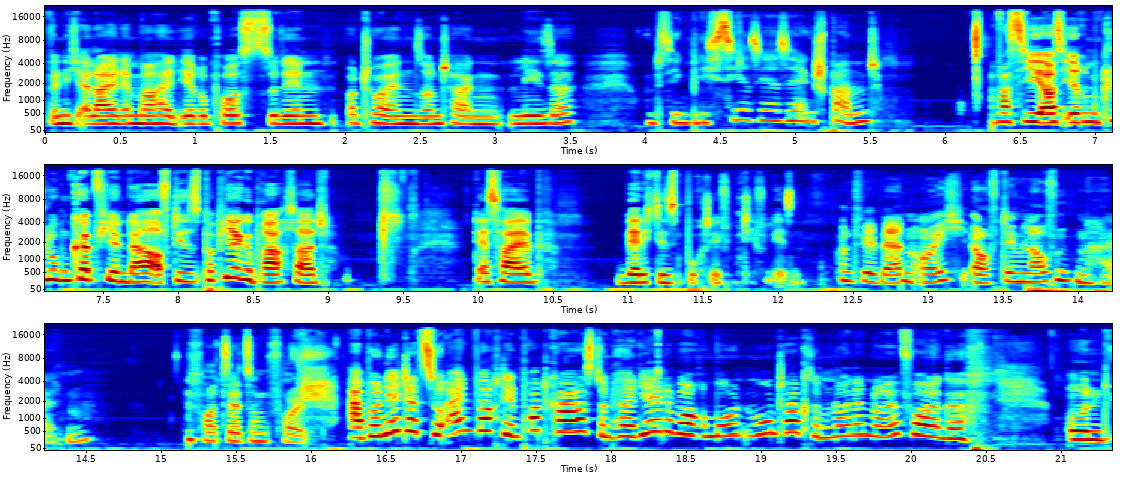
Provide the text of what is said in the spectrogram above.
wenn ich allein immer halt ihre Posts zu den AutorInnen-Sonntagen lese. Und deswegen bin ich sehr, sehr, sehr gespannt, was sie aus ihrem klugen Köpfchen da auf dieses Papier gebracht hat. Deshalb werde ich dieses Buch definitiv lesen. Und wir werden euch auf dem Laufenden halten. Fortsetzung folgt. Abonniert dazu einfach den Podcast und hört jede Woche mon montags um neun eine neue Folge. Und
